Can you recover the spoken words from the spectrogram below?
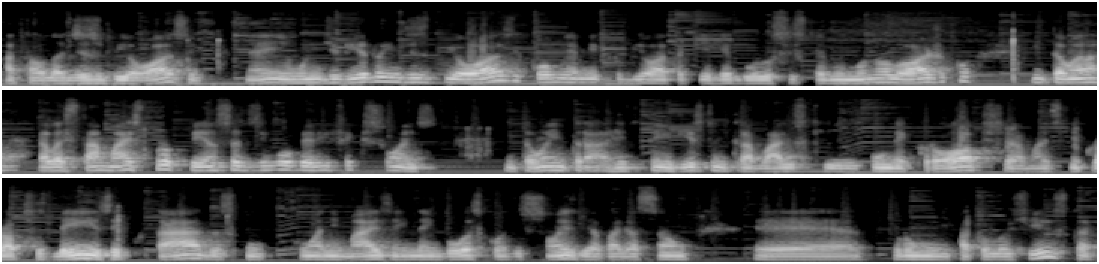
a tal da desbiose, né? E um indivíduo em desbiose, como é a microbiota que regula o sistema imunológico, então ela, ela está mais propensa a desenvolver infecções. Então, a gente tem visto em trabalhos que com necrópsia, mas necrópsias bem executadas, com, com animais ainda em boas condições de avaliação é, por um patologista,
